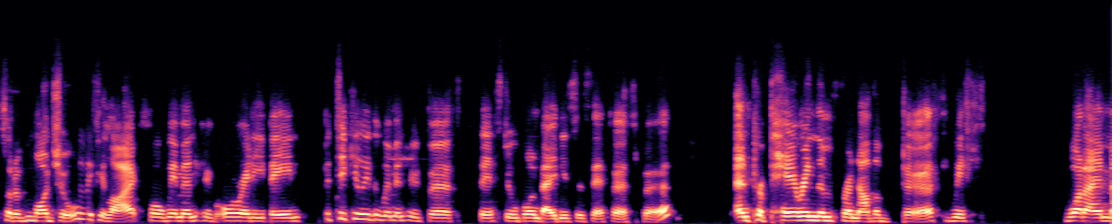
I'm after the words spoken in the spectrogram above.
sort of module, if you like, for women who've already been, particularly the women who've birthed their stillborn babies as their first birth, and preparing them for another birth with what I'm,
